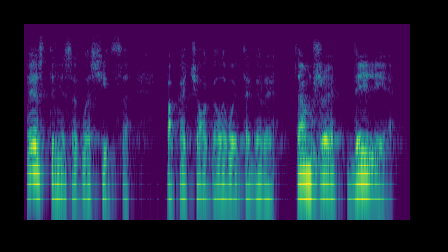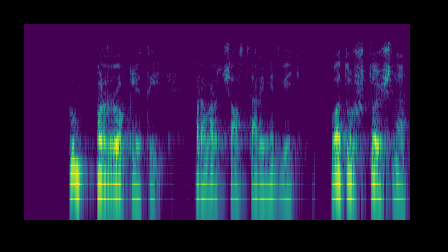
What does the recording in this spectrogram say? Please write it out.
Эста не согласится, покачал головой Тагаре. Там же Делия. проклятый, проворчал старый медведь. Вот уж точно,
